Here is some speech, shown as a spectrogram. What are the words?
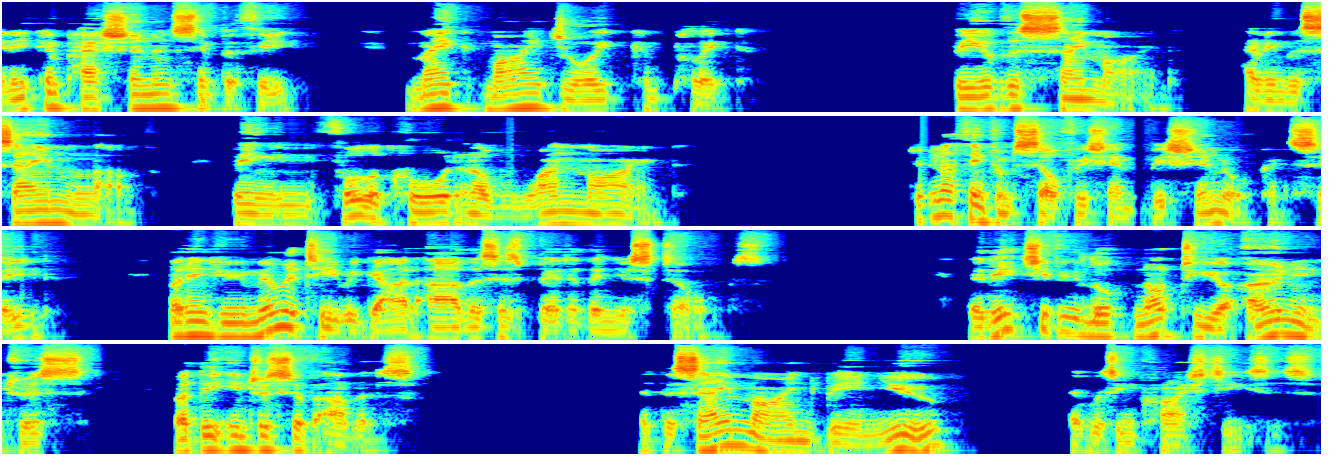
any compassion and sympathy, make my joy complete. Be of the same mind, having the same love, being in full accord and of one mind. Do nothing from selfish ambition or conceit, but in humility regard others as better than yourselves. Let each of you look not to your own interests, but the interests of others. Let the same mind be in you that was in Christ Jesus.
